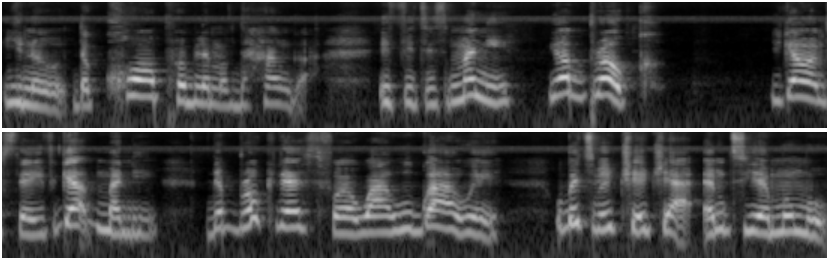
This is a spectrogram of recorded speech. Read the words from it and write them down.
you know, the core problem of the hunger. If it is money, you're broke. You get what I'm saying? If you get money, the brokenness for a while will go away. wobɛtumi atwatwa mtn momo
